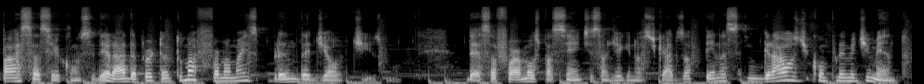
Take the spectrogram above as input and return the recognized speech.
passa a ser considerada, portanto, uma forma mais branda de autismo. Dessa forma, os pacientes são diagnosticados apenas em graus de comprometimento.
